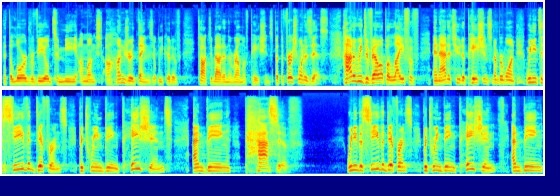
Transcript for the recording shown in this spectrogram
that the Lord revealed to me amongst a hundred things that we could have talked about in the realm of patience. But the first one is this How do we develop a life of an attitude of patience? Number one, we need to see the difference between being patient and being passive. We need to see the difference between being patient and being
